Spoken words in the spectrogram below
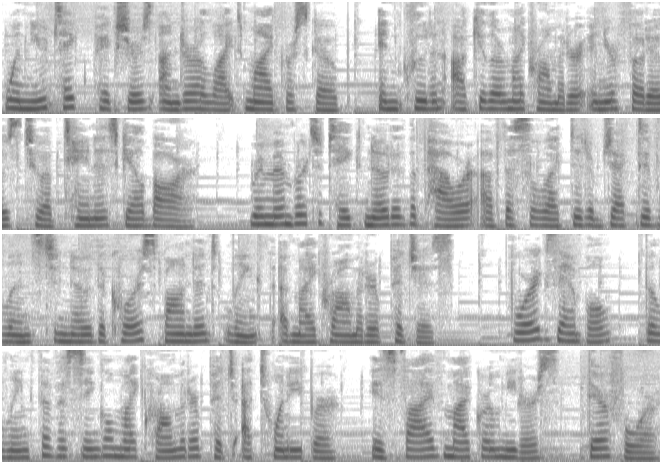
When you take pictures under a light microscope, include an ocular micrometer in your photos to obtain a scale bar. Remember to take note of the power of the selected objective lens to know the correspondent length of micrometer pitches. For example, the length of a single micrometer pitch at 20 per, is 5 micrometers, therefore,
